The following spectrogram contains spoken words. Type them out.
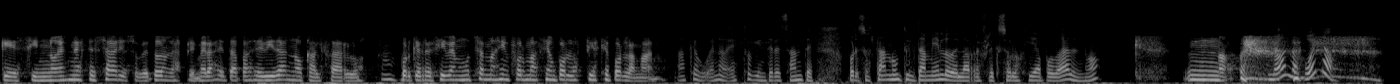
que si no es necesario, sobre todo en las primeras etapas de vida, no calzarlo, porque reciben mucha más información por los pies que por la mano. Ah, qué bueno esto, qué interesante. Por eso es tan útil también lo de la reflexología podal, ¿no? No. No, no es buena.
